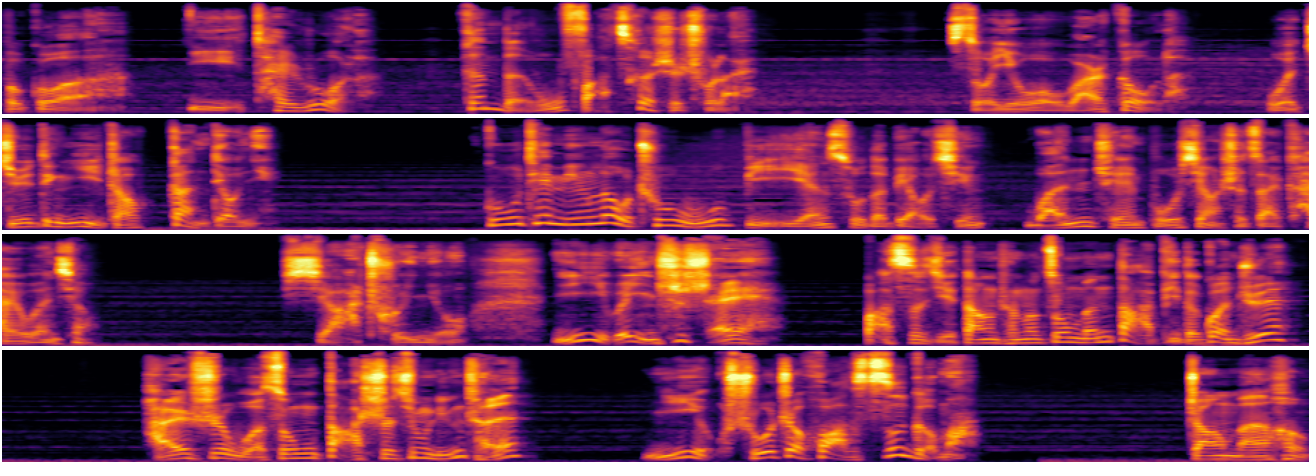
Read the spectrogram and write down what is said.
不过你太弱了，根本无法测试出来，所以我玩够了，我决定一招干掉你。古天明露出无比严肃的表情，完全不像是在开玩笑。瞎吹牛，你以为你是谁？把自己当成了宗门大比的冠军，还是我宗大师兄凌晨？你有说这话的资格吗？张蛮横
